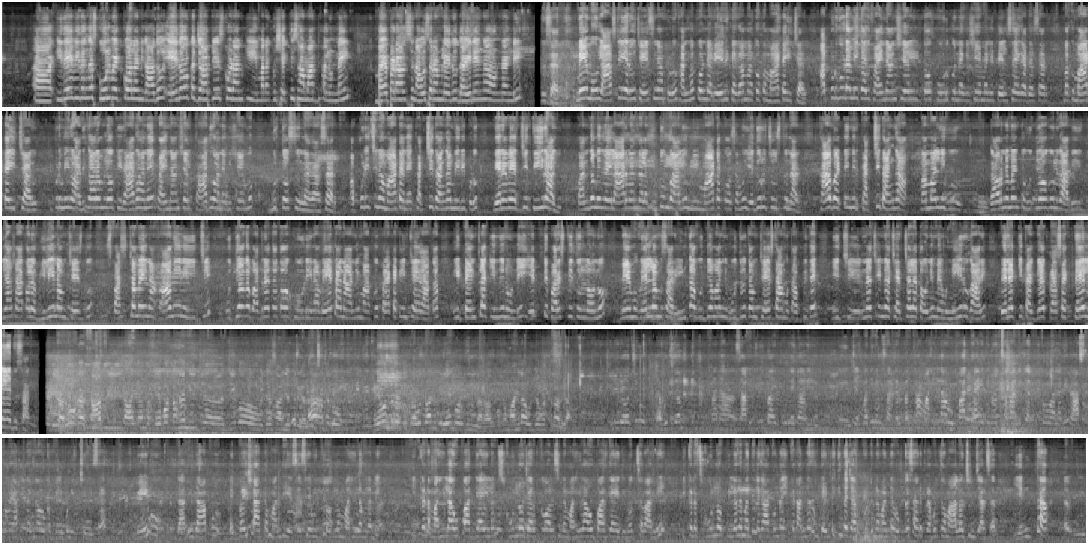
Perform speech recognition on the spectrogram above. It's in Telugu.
ఇదే విధంగా స్కూల్ పెట్టుకోవాలని కాదు ఏదో ఒక జాబ్ చేసుకోవడానికి మనకు శక్తి సామర్థ్యాలు ఉన్నాయి. భయపడాల్సిన అవసరం లేదు ధైర్యంగా ఉండండి. సార్. మేము లాస్ట్ ఇయర్ చేసినప్పుడు హన్మకొండ వేదికగా మాకు ఒక మాట ఇచ్చారు. అప్పుడు కూడా మీకు అది ఫైనాన్షియల్తో కూడుకున్న విషయం అని తెలిసే కదా సార్. మాకు మాట ఇచ్చారు. ఇప్పుడు మీరు అధికారంలోకి రాగానే ఫైనాన్షియల్ కాదు అనే విషయము గుర్తొస్తున్నదా సార్? అప్పుడు ఇచ్చిన మాటనే ఖచ్చితంగా మీరు ఇప్పుడు నెరవేర్చి తీరాలి. పంతొమ్మిది వేల ఆరు వందల కుటుంబాలు మీ మాట కోసము ఎదురు చూస్తున్నారు. కాబట్టి మీరు ఖచ్చితంగా మమ్మల్ని గవర్నమెంట్ ఉద్యోగులుగా విద్యాశాఖలో విలీనం చేస్తూ స్పష్టమైన హామీని ఇచ్చి ఉద్యోగ భద్రతతో కూడిన వేతనాన్ని మాకు ప్రకటించేదాకా ఈ టెంట్ల కింది నుండి ఎట్టి పరిస్థితుల్లోనూ మేము వెళ్ళం సార్. ఇంకా ఉద్యమాన్ని ఉధృతం చేస్తాము తప్పితే ఈ చిన్న చిన్న చర్చలతోని మేము నీరు గారి వెనక్కి తగ్గే ప్రసక్తే లేదు సార్. ఒక కాఫీ తాగినంత సేపట్లోనే మీ జీవో చేస్తా అని చెప్పారు కదా. అసలు రేవంత్ రెడ్డి ప్రభుత్వాన్ని మీరు ఏం కోరుకుంటున్నారు? ఒక మహిళా ఉద్యోగస్తురాలుగా. ఈరోజు ప్రభుత్వం మన సావిత్రిబాయి పూలే గారి జన్మదినం సందర్భంగా మహిళా ఉపాధ్యాయ దినోత్సవాన్ని జరుపుకోవాలని రాష్ట్ర వ్యాప్తంగా ఒక పిలుపునిచ్చింది సార్. మేము దరిదాపు డెబ్బై శాతం మంది ఎస్ఎస్ఏ ఉద్యోగులం మహిళలమే. ఇక్కడ మహిళా ఉపాధ్యాయులం స్కూల్లో జరుపుకోవాల్సిన మహిళా ఉపాధ్యాయ దినోత్సవాన్ని ఇక్కడ స్కూల్లో పిల్లల మధ్యలో కాకుండా ఇక్కడ అందరం టెంట్ కింద జరుపుకుంటున్నామంటే ఒక్కసారి ప్రభుత్వం ఆలోచించాలి సార్. ఎంత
